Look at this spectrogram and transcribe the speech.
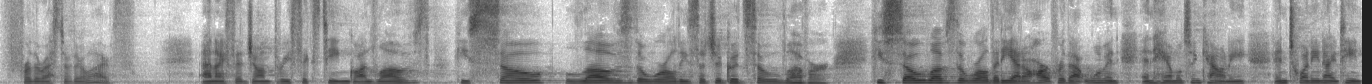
for the rest of their lives. And I said, John 3:16, God loves, he so loves the world. He's such a good so lover. He so loves the world that he had a heart for that woman in Hamilton County in 2019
